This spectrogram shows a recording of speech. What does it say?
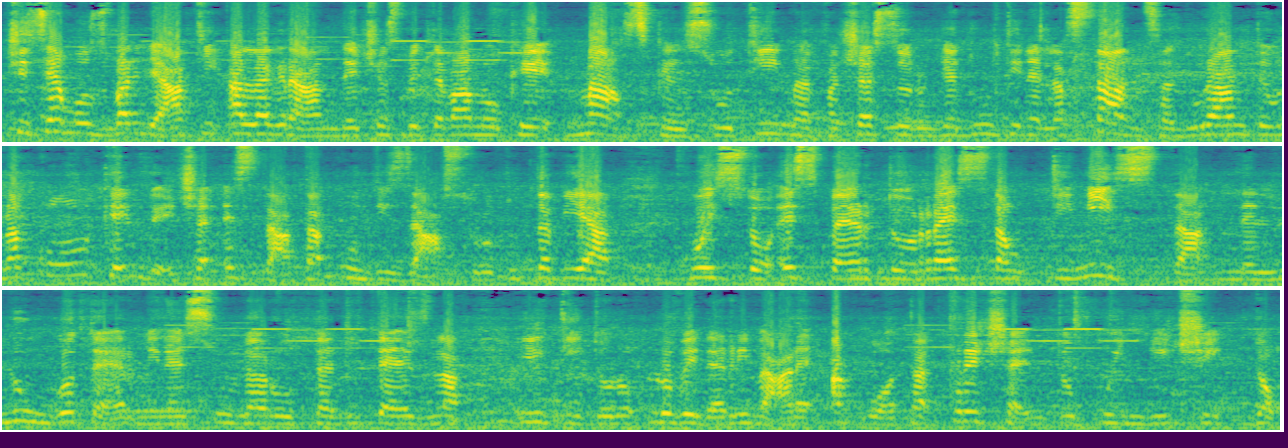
ci siamo sbagliati alla grande, ci aspettavamo che Musk e il suo team facessero gli adulti nella stanza durante una call che invece è stata un disastro. Tuttavia questo esperto resta ottimista nel lungo termine sulla rotta di Tesla. Il titolo lo vede arrivare a quota 315 dollari.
